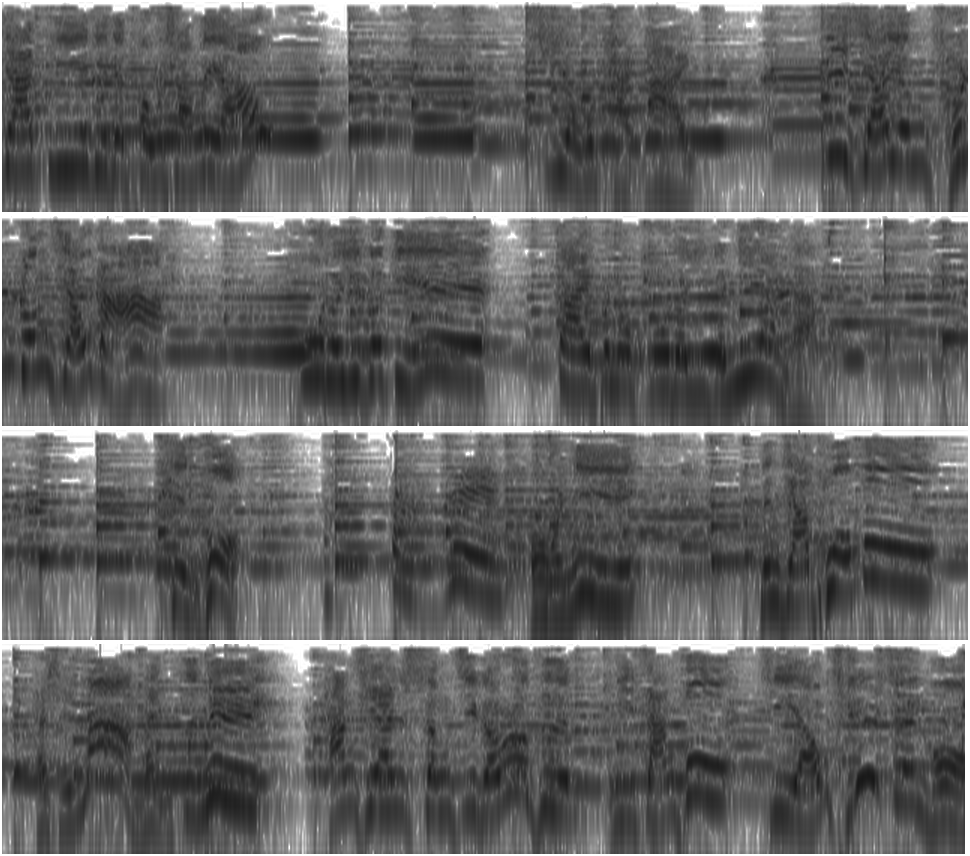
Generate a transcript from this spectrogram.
家爹爹的头上了，就看来李家营村庄较大，活着一个爹，再不能活着一个娘啊！贫婆，大人，我问你，恁家婆母她是哪门子女？堂前生几个儿子？你丈夫叫起什么？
